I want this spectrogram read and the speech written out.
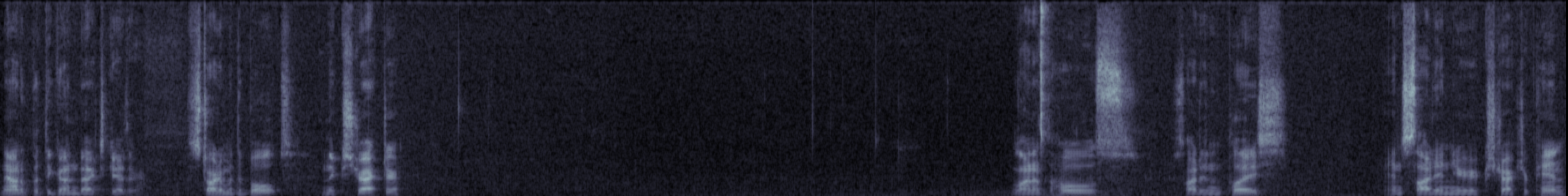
Now to put the gun back together. Starting with the bolt and the extractor. Line up the holes, slide it in place and slide in your extractor pin.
